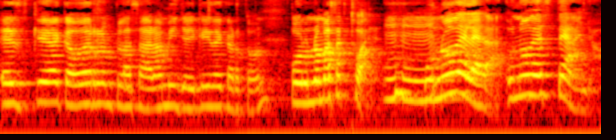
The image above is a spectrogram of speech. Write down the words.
es que acabo de reemplazar a mi JK de cartón por uno más actual. Uno de la edad, uno de este año.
